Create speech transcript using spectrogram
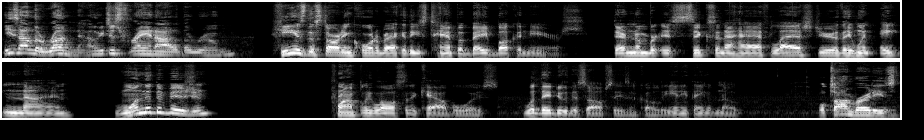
He's on the run now. He just ran out of the room. He is the starting quarterback of these Tampa Bay Buccaneers. Their number is six and a half. Last year, they went eight and nine, won the division, promptly lost to the Cowboys. What'd they do this offseason, Coley? Anything of note? Well, Tom Brady's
